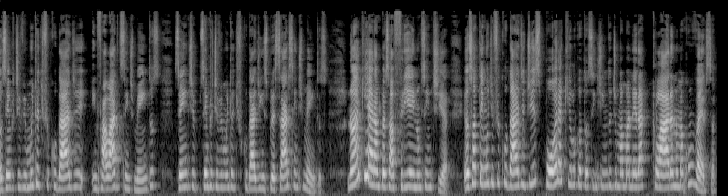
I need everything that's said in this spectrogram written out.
Eu sempre tive muita dificuldade em falar de sentimentos, sempre, tive muita dificuldade em expressar sentimentos. Não é que era uma pessoa fria e não sentia. Eu só tenho dificuldade de expor aquilo que eu tô sentindo de uma maneira clara numa conversa.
